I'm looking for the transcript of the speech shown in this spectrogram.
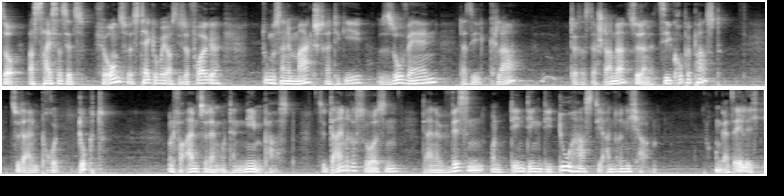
So, was heißt das jetzt für uns, für das Takeaway aus dieser Folge? Du musst deine Marktstrategie so wählen, dass sie klar, das ist der Standard, zu deiner Zielgruppe passt, zu deinem Produkt und vor allem zu deinem Unternehmen passt. Zu deinen Ressourcen, deinem Wissen und den Dingen, die du hast, die andere nicht haben. Und ganz ehrlich,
